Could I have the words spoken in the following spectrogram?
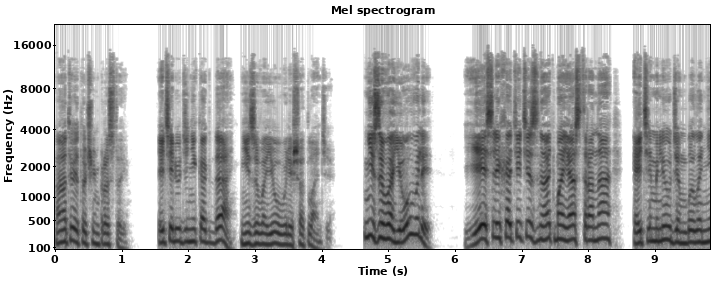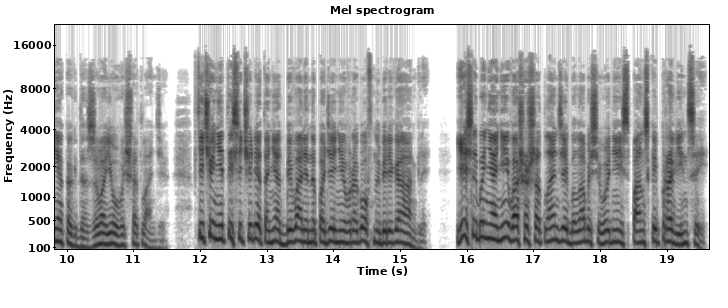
А ответ очень простой. Эти люди никогда не завоевывали Шотландию. Не завоевывали? Если хотите знать, моя страна, этим людям было некогда завоевывать Шотландию. В течение тысячи лет они отбивали нападения врагов на берега Англии. Если бы не они, ваша Шотландия была бы сегодня испанской провинцией.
